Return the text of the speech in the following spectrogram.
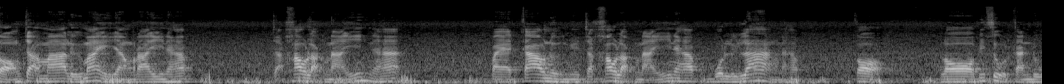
สองจะมาหรือไม่อย่างไรนะครับ จะเข้าหลักไหนนะฮะแปดเก้าหนึ่งเนี่ยจะเข้าหลักไหนนะครับ บนหรือล่างนะครับ ก็รอพิสูจน์กันดู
